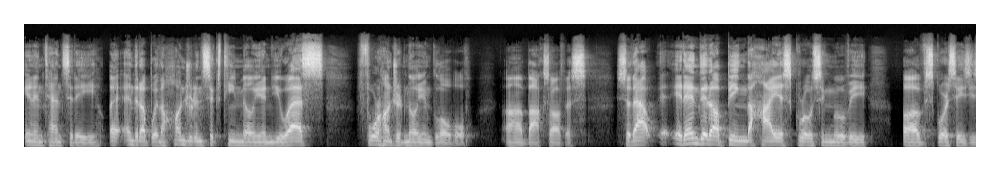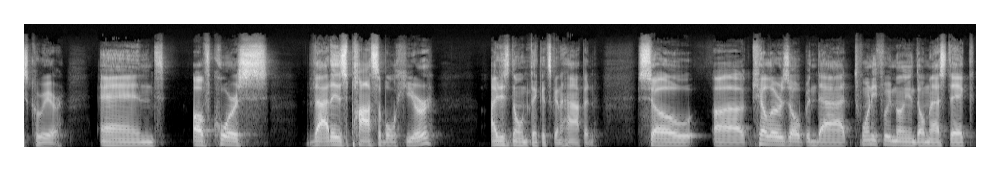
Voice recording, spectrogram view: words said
in intensity, uh, ended up with 116 million US, 400 million global uh, box office. So that it ended up being the highest grossing movie of Scorsese's career. And of course, that is possible here. I just don't think it's going to happen. So uh, Killers opened at 23 million domestic,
